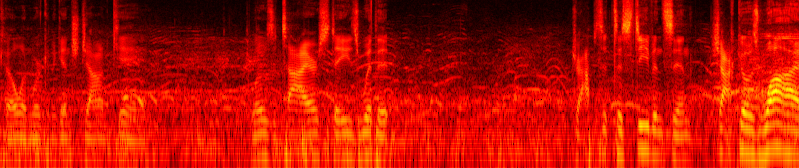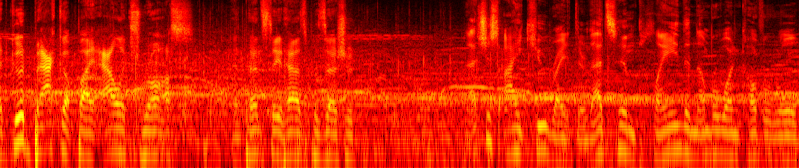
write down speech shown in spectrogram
Cohen working against John King. Blows a tire, stays with it. Drops it to Stevenson. Shot goes wide. Good backup by Alex Ross. And Penn State has possession. That's just IQ right there. That's him playing the number one cover role,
